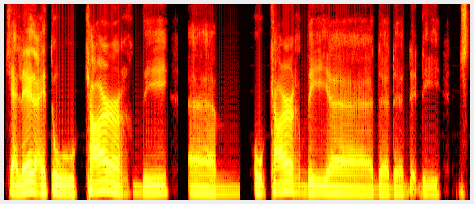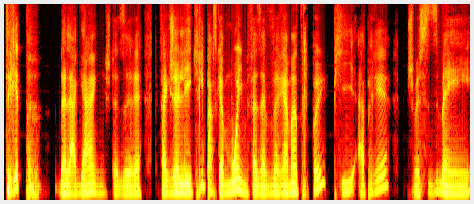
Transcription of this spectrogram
qui allait être au cœur des. euh, au cœur euh, du trip de la gang, je te dirais. Fait que je l'ai écrit parce que moi, il me faisait vraiment triper. Puis après, je me suis dit, ben,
